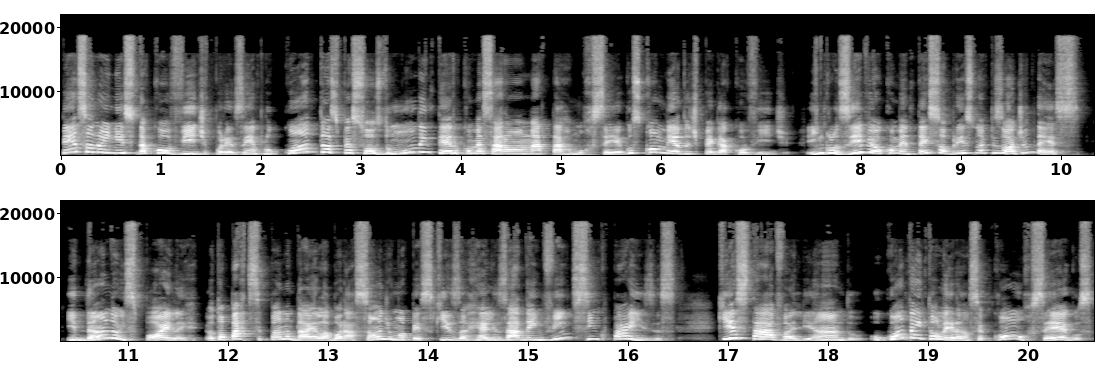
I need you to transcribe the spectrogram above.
Pensa no início da Covid, por exemplo, quantas pessoas do mundo inteiro começaram a matar morcegos com medo de pegar Covid. Inclusive, eu comentei sobre isso no episódio 10. E dando um spoiler, eu estou participando da elaboração de uma pesquisa realizada em 25 países. Que está avaliando o quanto a intolerância com morcegos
